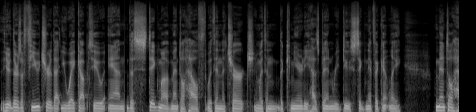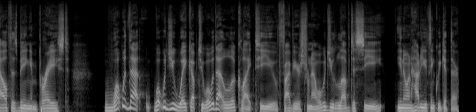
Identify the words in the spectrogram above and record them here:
there's a future that you wake up to, and the stigma of mental health within the church and within the community has been reduced significantly. Mental health is being embraced what would that what would you wake up to? What would that look like to you 5 years from now? What would you love to see, you know, and how do you think we get there?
